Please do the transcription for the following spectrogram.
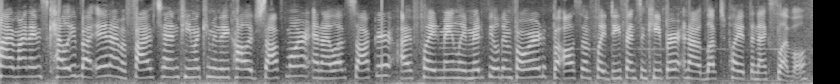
Hi, my name is Kelly Button. I'm a 5'10 Pima Community College sophomore and I love soccer. I've played mainly midfield and forward, but also have played defense and keeper and I would love to play at the next level.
